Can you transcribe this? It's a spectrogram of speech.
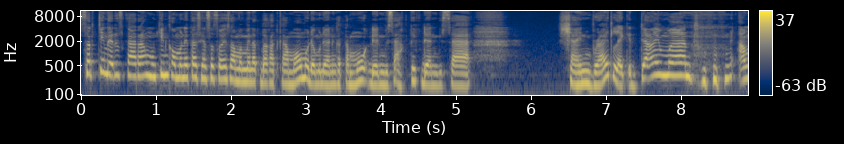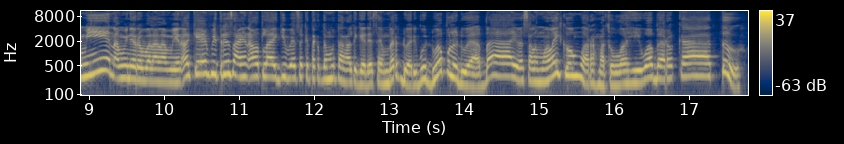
searching dari sekarang mungkin komunitas yang sesuai sama minat bakat kamu. Mudah-mudahan ketemu dan bisa aktif dan bisa shine bright like a diamond. amin, amin ya robbal alamin. Oke, Fitri sign out lagi. Besok kita ketemu tanggal 3 Desember 2022. Bye. Wassalamualaikum warahmatullahi wabarakatuh.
